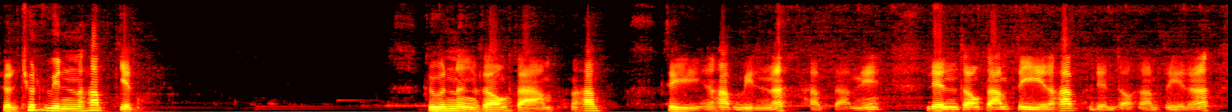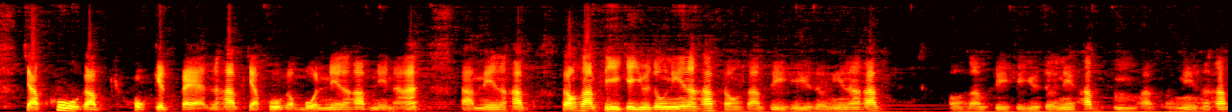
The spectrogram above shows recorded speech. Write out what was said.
ส่วนชุดวินนะครับเจ็ดศูนย์หนึ่งสองสามนะครับสี่นะครับวินนะครับสามนี้ เด่นสองสามสี่นะครับ เด่นสองสามสี่นะ จับคู่กับหกเจ็ดแปดนะครับ จับคู่กับบนนี้นะครับ นี่นะตามนี้นะครับสองสามสี่จะอยู่ตรงนี้นะครับสองสามสี่จะอยู่ตรงนี้นะครับสองสามสี่จะอยู่ตรงนี้ครับ อืมครับตรงนี้นะครับ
